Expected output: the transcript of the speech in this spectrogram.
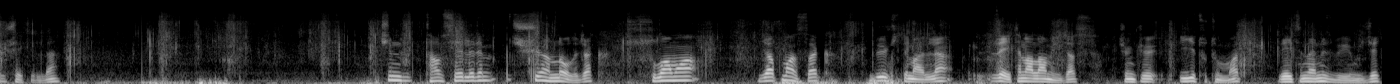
bu şekilde. Şimdi tavsiyelerim şu yönde olacak. Sulama yapmazsak büyük ihtimalle zeytin alamayacağız. Çünkü iyi tutum var. Zeytinlerimiz büyümeyecek.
